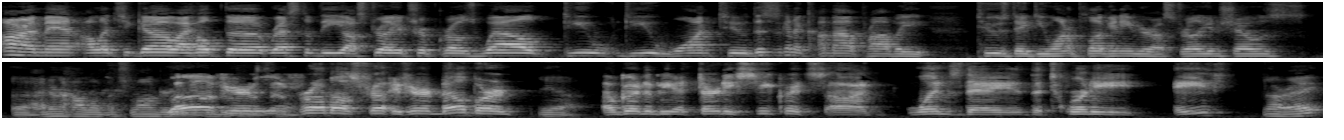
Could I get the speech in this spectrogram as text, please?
all right, man. I'll let you go. I hope the rest of the Australia trip grows well. Do you do you want to? This is going to come out probably Tuesday. Do you want to plug any of your Australian shows? Uh, I don't know how much longer. Well, if you're from Australia, if you're in Melbourne, yeah, I'm going to be at Dirty Secrets on Wednesday, the 28th. All right,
